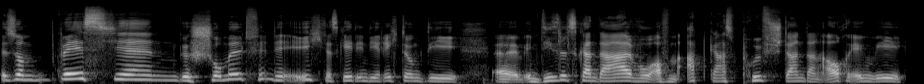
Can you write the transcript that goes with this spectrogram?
Ist so ein bisschen geschummelt, finde ich. Das geht in die Richtung, die äh, im Dieselskandal, wo auf dem Abgasprüfstand dann auch irgendwie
